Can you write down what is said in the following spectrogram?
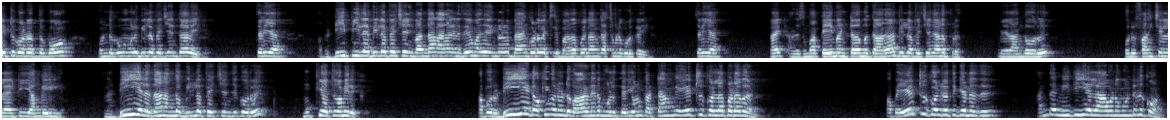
ஏற்றுக்கொள்றதுக்கோ ஒன்றுக்கும் உங்களுக்கு பில்ல பிரச்சனை தேவையில்லை. சரியா? அப்போ டிபியில் பில் ஆஃப் எக்ஸ்சேஞ்ச் வந்தால் நாங்கள் என்ன செய்வோம்? அது எங்களோட பேங்கோட வச்சிருப்போம். அதை போய் நாங்கள் கஸ்டமர் கொடுக்குறீங்க சரியா? ரைட் அது சும்மா பேமெண்ட் டேர்முக்காக பில் ஆஃப் எக்ஸ்சேஞ்ச் அனுப்புறது. மேலே அங்கே ஒரு ஒரு ஃபங்க்ஷனாலிட்டி அங்கே இல்லை. டிஏல தான் அங்கே பில் ஆஃப் எக்ஸ்சேஞ்சுக்கு ஒரு முக்கியத்துவம் இருக்கு. அப்போ ஒரு டிஏ டாக்குமெண்ட் ஒன்று வார நேரம் உங்களுக்கு தெரியணும். கட்டாமங்க ஏற்றுக்கொள்ளப்பட வேணும் அப்போ ஏற்றுக்கொள்றதுக்கு என்னது? அந்த நிதியல் ஆவணம் ஒன்று இருக்கணும்.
